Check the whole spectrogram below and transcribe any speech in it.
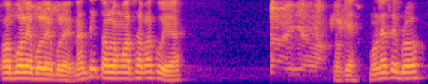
Oh boleh boleh boleh. Nanti tolong WhatsApp aku ya. Nah, iya bang. Oke, mau lihat ya bro.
